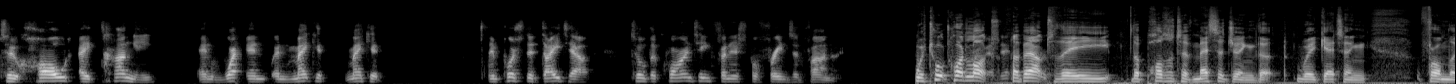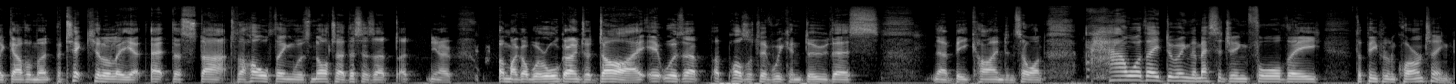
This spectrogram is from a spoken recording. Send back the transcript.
to hold a tangi and and and make it make it and push the date out till the quarantine finished for friends and whānau. We've talked quite a lot about the the positive messaging that we're getting from the government, particularly at, at the start. The whole thing was not a this is a, a you know, oh my god, we're all going to die. It was a, a positive, we can do this, uh, be kind, and so on. How are they doing the messaging for the the people in quarantine?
